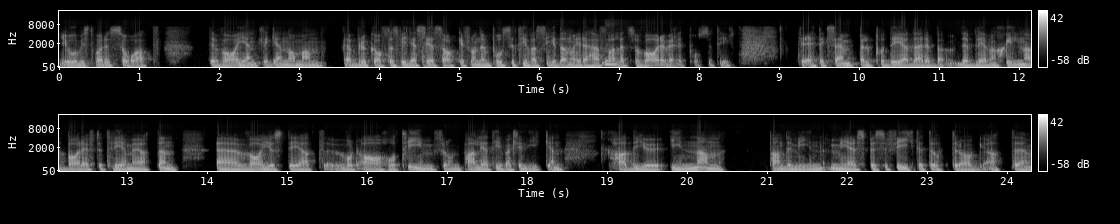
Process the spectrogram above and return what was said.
Jo, visst var det så att det var egentligen om man jag brukar oftast vilja se saker från den positiva sidan och i det här mm. fallet så var det väldigt positivt ett exempel på det där det, det blev en skillnad bara efter tre möten eh, var just det att vårt AH-team från palliativa kliniken hade ju innan pandemin mer specifikt ett uppdrag att eh,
